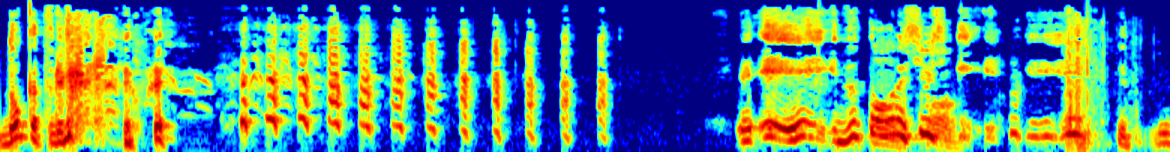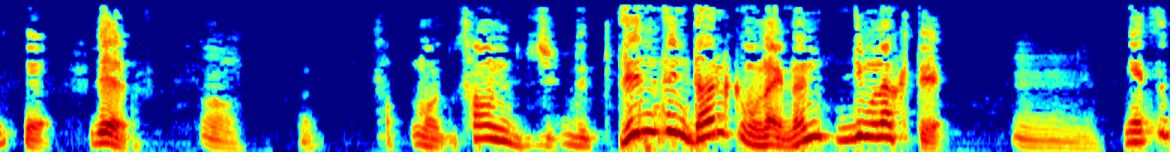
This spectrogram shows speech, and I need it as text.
どっか連れてかれたんだよ、俺。え、え、え、ずっと俺終始、うんえ、え、えって言って、で、うん。もう30、で全然だるくもない、何にもなくて、うん。熱っ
